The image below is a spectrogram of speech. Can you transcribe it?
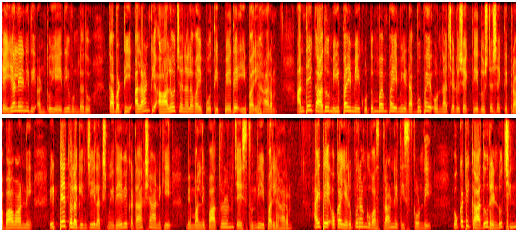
చెయ్యలేనిది అంటూ ఏదీ ఉండదు. కాబట్టి అలాంటి ఆలోచనల వైపు తిప్పేదే ఈ పరిహారం. అంతేకాదు మీపై మీ కుటుంబంపై మీ డబ్బుపై ఉన్న చెడు శక్తి దుష్టశక్తి ప్రభావాన్ని ఇట్టే తొలగించి లక్ష్మీదేవి కటాక్షానికి మిమ్మల్ని పాత్రులను చేస్తుంది ఈ పరిహారం. అయితే ఒక ఎరుపు రంగు వస్త్రాన్ని తీసుకోండి. ఒకటి కాదు రెండు చిన్న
